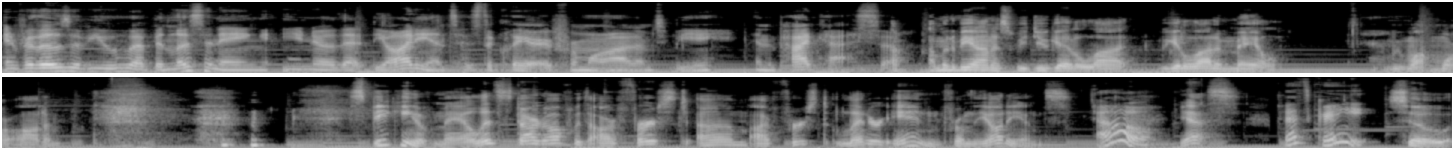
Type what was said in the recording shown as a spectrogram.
And for those of you who have been listening, you know that the audience has declared for more autumn to be in the podcast. So I'm going to be honest, we do get a lot. We get a lot of mail. We want more autumn. Speaking of mail, let's start off with our first um, our first letter in from the audience. oh, Yes. that's great. So,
